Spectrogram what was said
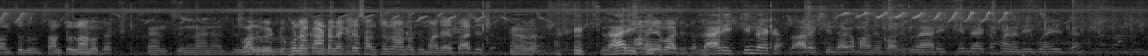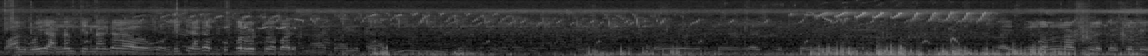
సంచులు సంచులు నానొద్దు. వాళ్ళు పెట్టుకున్న కాంటల గిట్ట సంచులు నానొద్దు మాదే బాధ్యత. లారీ మనదే బాధ్యత. లారీ ఎక్కిందాక. లారీ ఎక్కిందాక మాదే బాధ్యత. లారీ ఎక్కిందాక మనది బాధ్యత. వాళ్ళు పోయి అన్నం తిన్నాక వండించినాక బుక్కలు పెట్టుకున్న బాధ్యత. రైస్ మిల్లు నడుపుతారు ఎక్కడికి వెళ్ళి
